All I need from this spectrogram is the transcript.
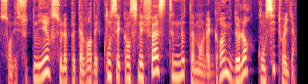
sans les soutenir, cela peut avoir des conséquences néfastes, notamment la grogne de leurs concitoyens.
